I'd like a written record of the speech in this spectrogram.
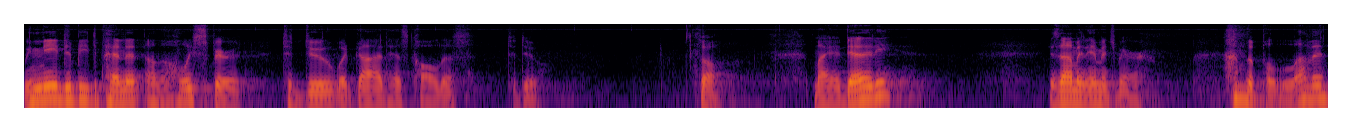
we need to be dependent on the Holy Spirit to do what God has called us to do. So, my identity is I'm an image bearer. I'm the beloved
